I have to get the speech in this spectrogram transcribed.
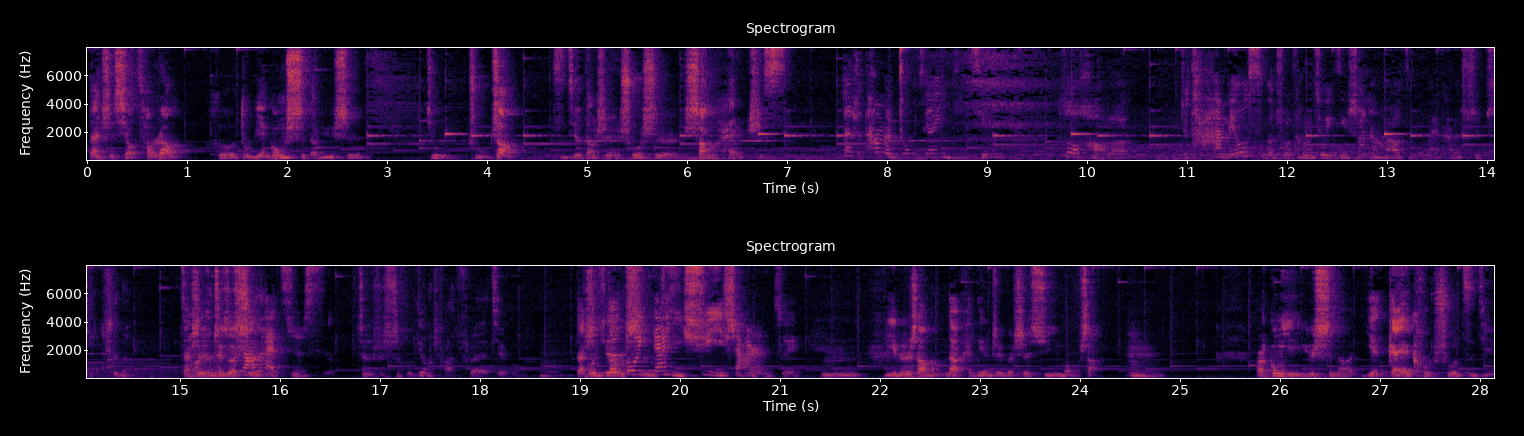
但是小仓让和渡边公使的律师就主张自己的当事人说是伤害致死。但是他们中间已经做好了，就他还没有死的时候，他们就已经商量好要怎么埋他的尸体了。是的，怎但是这个是伤害致死？这个是事后调查出来的结果。嗯，但是我觉得都应该以蓄意杀人罪。嗯，理论上那肯定这个是蓄意谋杀。嗯而宫野御史呢，也改口说自己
